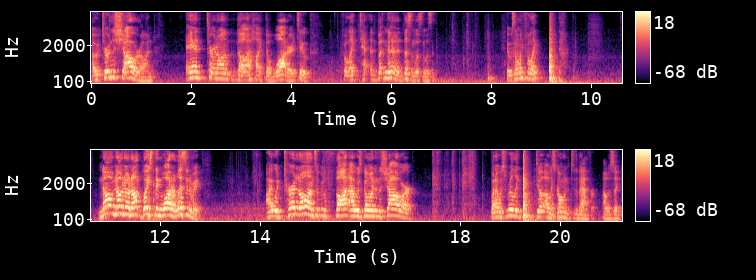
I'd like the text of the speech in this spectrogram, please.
I would turn the shower on, and turn on the like the water too, for like. Te- but no, no no listen listen listen. It was only for like. No no no not wasting water. Listen to me. I would turn it on so people thought I was going in the shower, but I was really I was going to the bathroom. I was like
